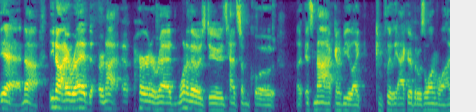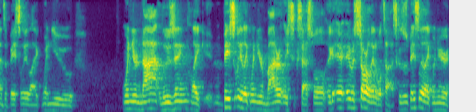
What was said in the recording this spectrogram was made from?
yeah, no. You know, I read or not uh, heard or read one of those dudes had some quote. Uh, it's not going to be like completely accurate, but it was along the lines of basically like when you when you're not losing, like basically like when you're moderately successful, it, it- was so relatable to us because it was basically like when you're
